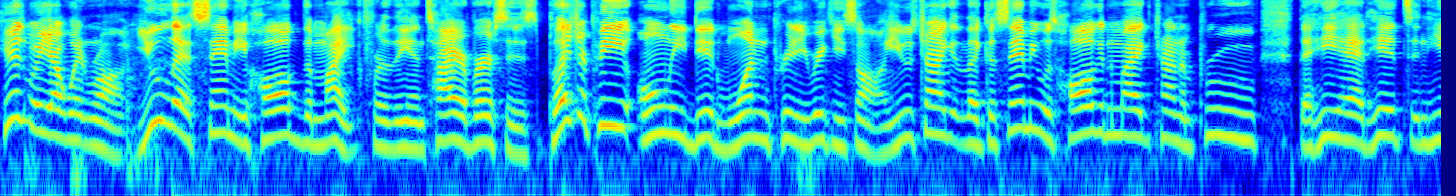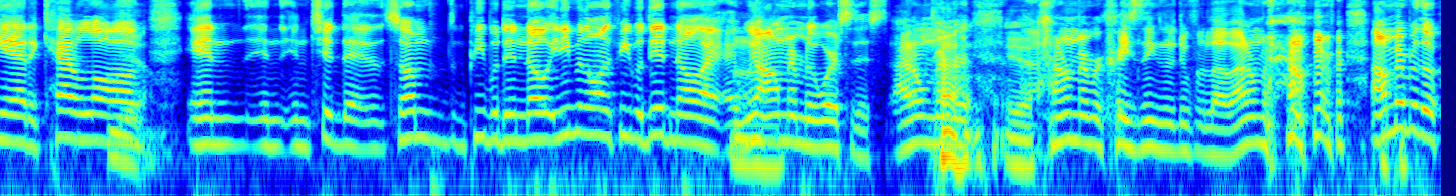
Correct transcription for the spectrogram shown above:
Here's where y'all went wrong. You let Sammie hog the mic for the entire Verzuz. Pleasure P only did one Pretty Ricky song. He was trying to get like, cause Sammie was hogging the mic, trying to prove that he had hits and he had a catalog Yeah. and, and and shit that some people didn't know. And even the ones people did know, like we mm-hmm. don't remember the worst of this. I don't remember. Yeah. I don't remember crazy things to do for love. I don't remember. I don't remember. I don't remember the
